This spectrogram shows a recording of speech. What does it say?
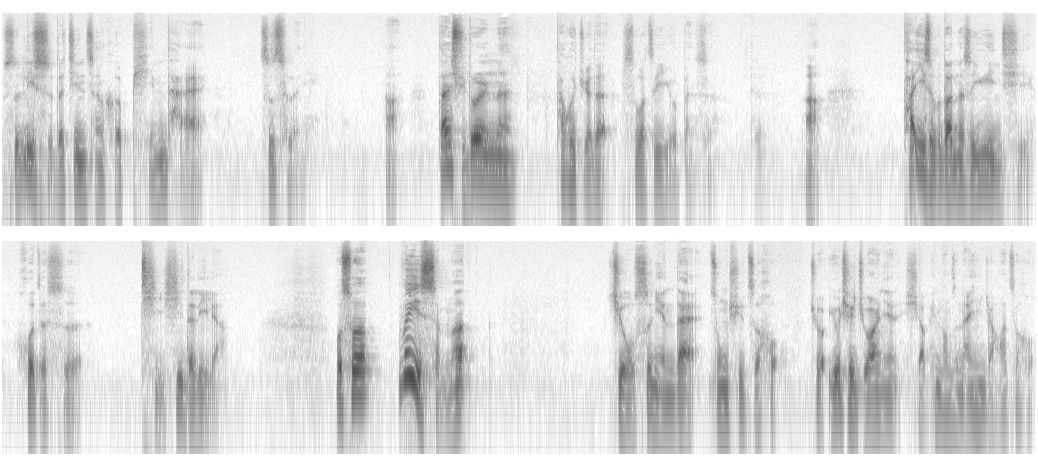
是历史的进程和平台支持了你，啊，但是许多人呢，他会觉得是我自己有本事，他意识不到那是运气或者是体系的力量。我说为什么九十年代中期之后？九，尤其是九二年小平同志南巡讲话之后，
